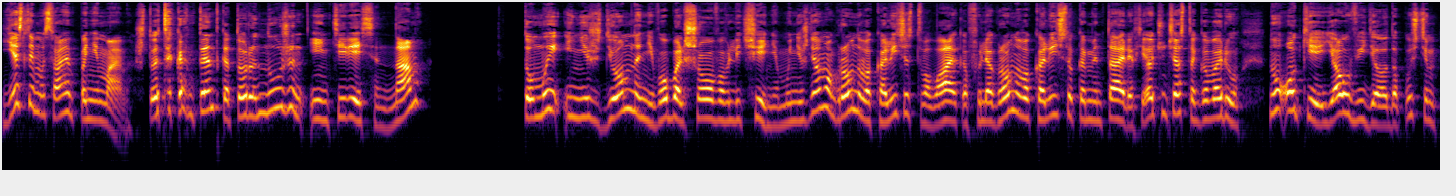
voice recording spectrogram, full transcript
если мы с вами понимаем, что это контент, который нужен и интересен нам, то мы и не ждем на него большого вовлечения. Мы не ждем огромного количества лайков или огромного количества комментариев. Я очень часто говорю, ну окей, я увидела, допустим,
